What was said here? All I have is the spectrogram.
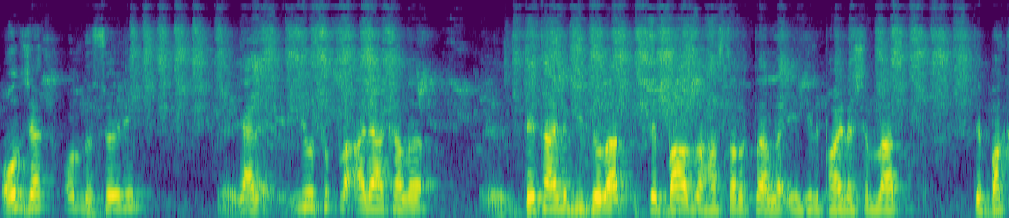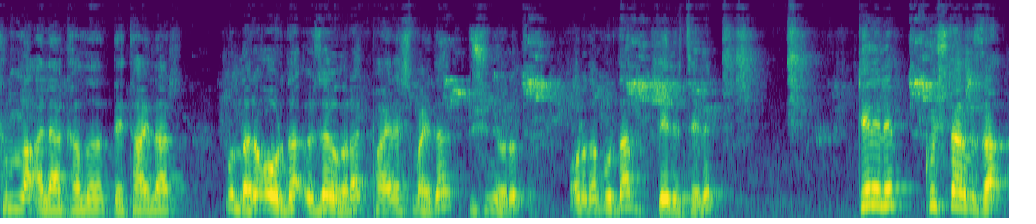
olacak. Onu da söyleyeyim. Ee, yani YouTube'la alakalı e, detaylı videolar, işte bazı hastalıklarla ilgili paylaşımlar, işte bakımla alakalı detaylar bunları orada özel olarak paylaşmayı da düşünüyorum. Onu da buradan belirtelim. Gelelim kuşlarımıza.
